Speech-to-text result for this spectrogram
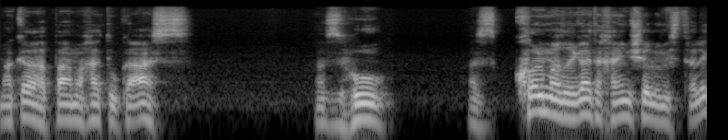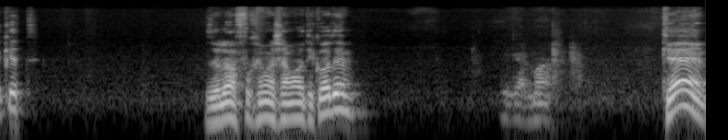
מה קרה? פעם אחת הוא כעס, אז הוא, אז כל מדרגת החיים שלו מסתלקת? זה לא הפוך ממה שאמרתי קודם? וגם מה? כן.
